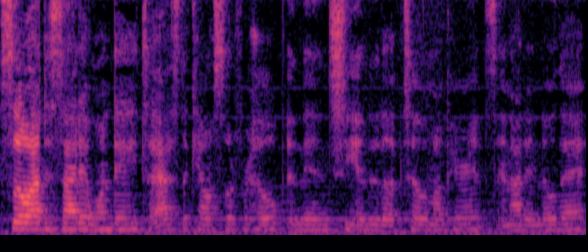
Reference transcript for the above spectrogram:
So, I decided one day to ask the counselor for help, and then she ended up telling my parents, and I didn't know that.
